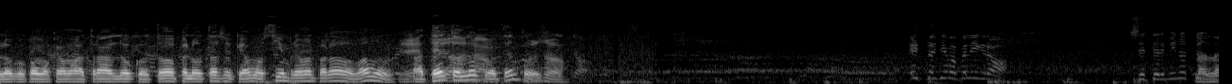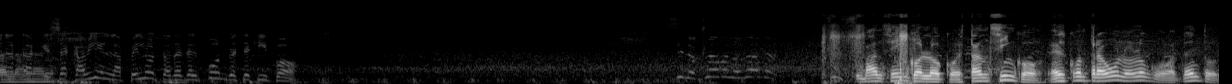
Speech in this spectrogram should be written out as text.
Loco, como quedamos atrás, loco. Todos pelotazos quedamos siempre mal parados. Vamos. Eh, Atentos, cuidado, loco, atentos. Ruso. Esta lleva peligro. Se terminó La, todo la, en la, ataque. la. Saca bien la pelota desde el fondo este equipo. Si lo clavan, lo ganan. Van cinco, loco. Están cinco. Es contra uno, loco. Atentos.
